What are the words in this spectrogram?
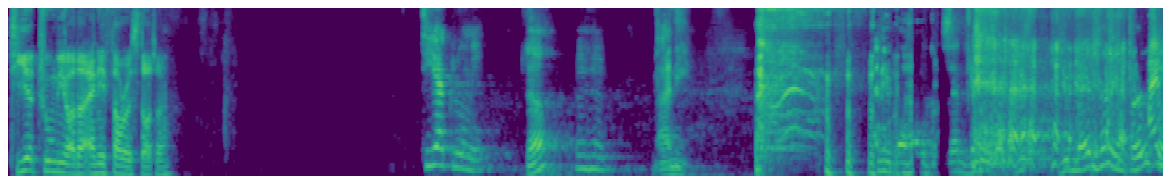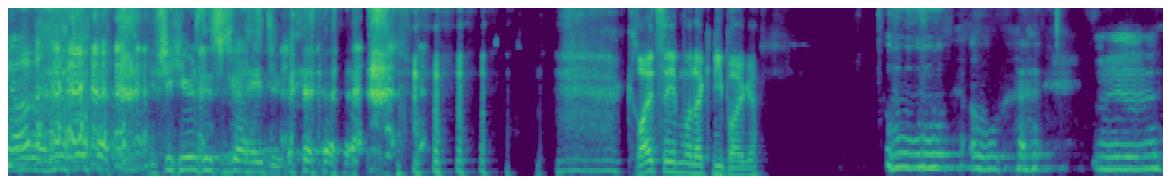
Tia Toomey oder Annie Thoris Daughter? Tia Gloomy. Ja? Mhm. Annie. Annie 100%. You, you, you met her in person. I know. if she hears this, she's going to hate you. Kreuzheben oder Kniebeuge? Uh, uh.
